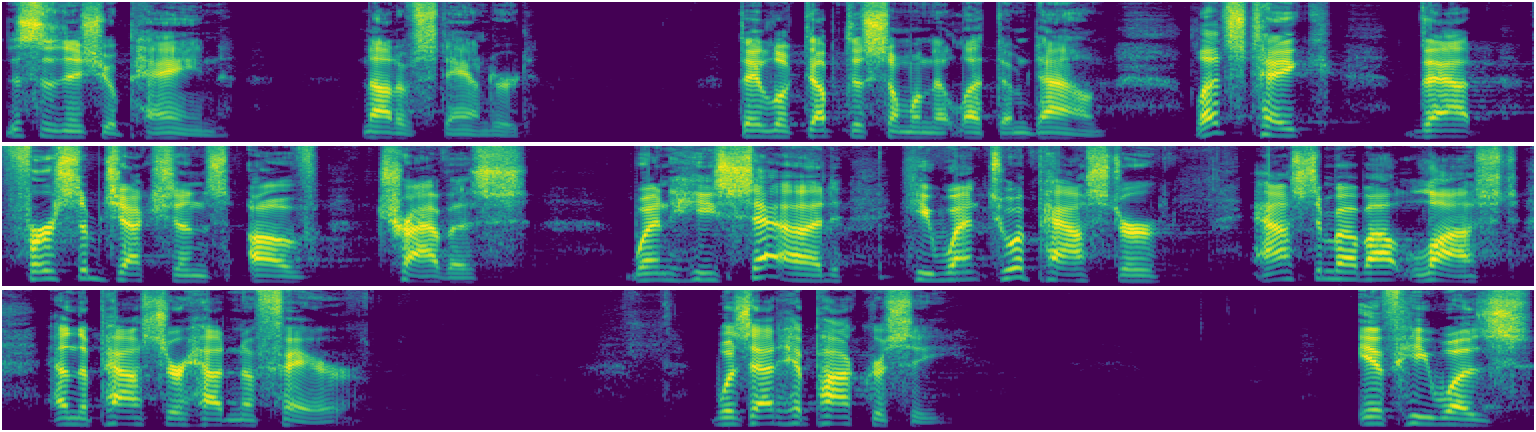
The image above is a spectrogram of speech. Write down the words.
This is an issue of pain, not of standard. They looked up to someone that let them down. Let's take that first objections of Travis when he said he went to a pastor, asked him about lust, and the pastor had an affair. Was that hypocrisy? If he was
